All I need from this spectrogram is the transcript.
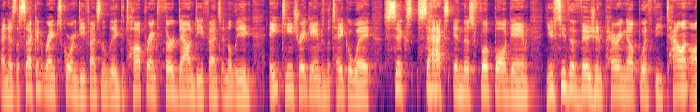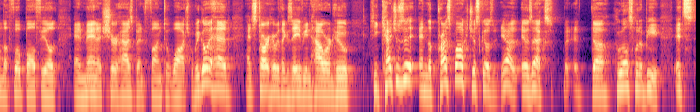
and as the second ranked scoring defense in the league, the top ranked third down defense in the league, 18 straight games of the takeaway, six sacks in this football game. You see the vision pairing up with the talent on the football field, and man, it sure has been fun to watch. But we go ahead and start here with Xavier Howard, who he catches it, and the press box just goes, "Yeah, it was X." But uh, who else would it be? It's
